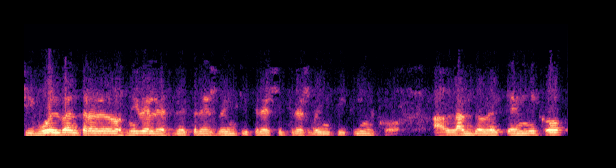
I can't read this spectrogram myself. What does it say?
si vuelve a entrar en los niveles de 3,23 y 3,25, hablando de técnico,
